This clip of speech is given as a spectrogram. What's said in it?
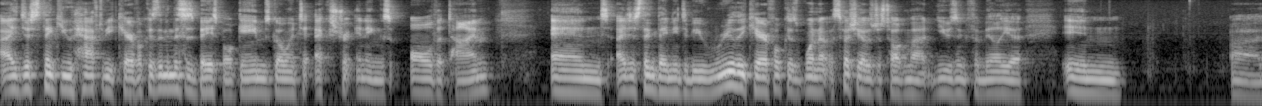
I just think you have to be careful because I mean this is baseball. Games go into extra innings all the time, and I just think they need to be really careful because when especially I was just talking about using Familia in uh,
